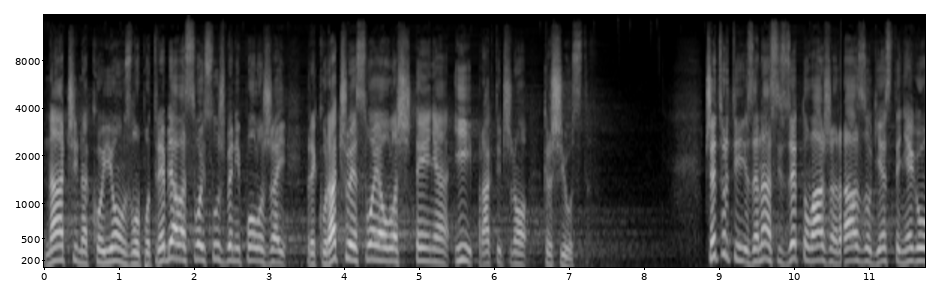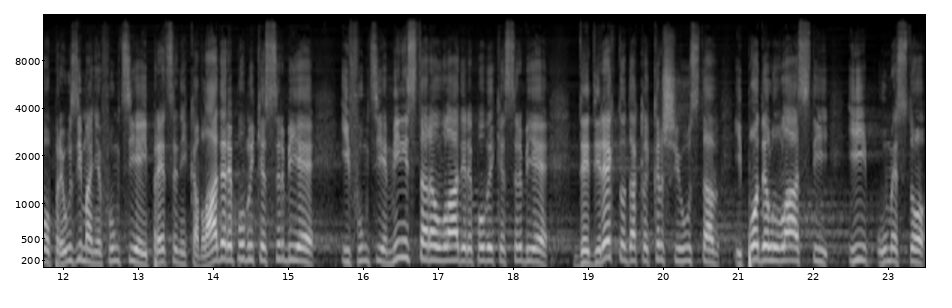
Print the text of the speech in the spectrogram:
način na koji on zloupotrebljava svoj službeni položaj, prekoračuje svoja ovlaštenja i praktično krši ustav. Četvrti za nas izuzetno važan razlog jeste njegovo preuzimanje funkcije i predsednika vlade Republike Srbije i funkcije ministara u vladi Republike Srbije, gde direktno dakle krši ustav i podelu vlasti i umesto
